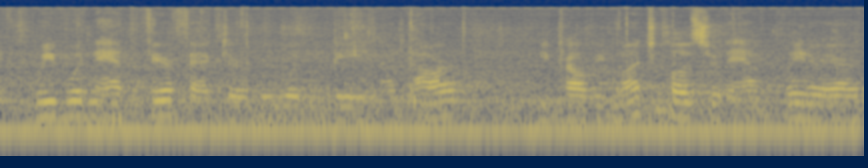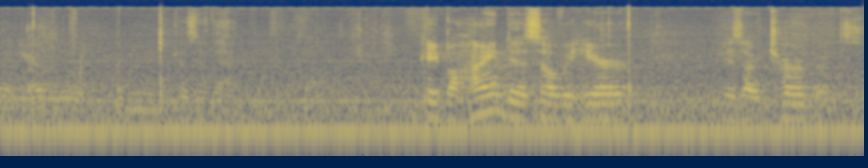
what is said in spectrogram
if we wouldn't have the fear factor, we wouldn't be on power. We'd probably be much closer to have cleaner air than you ever were because of that. So, okay, behind us over here is our turbines.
